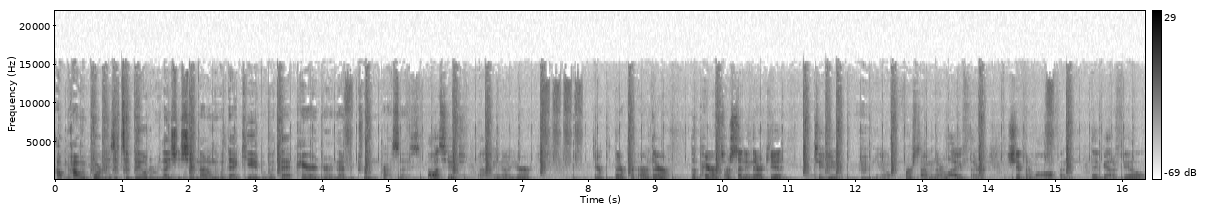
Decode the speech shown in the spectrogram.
how how important is it to build a relationship not only with that kid but with that parent during that recruiting process? Oh, it's huge. Uh, you know, you're you're their or their the parents are sending their kid to you. Mhm. You know, first time in their life, they're shipping them off, and they've got to feel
